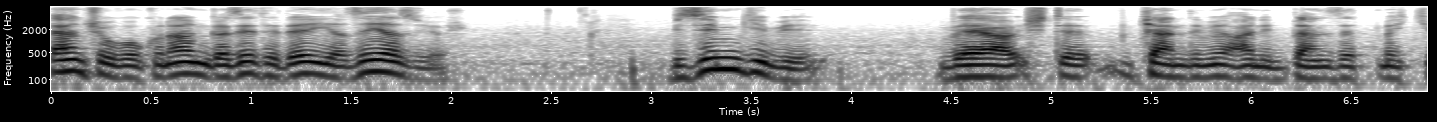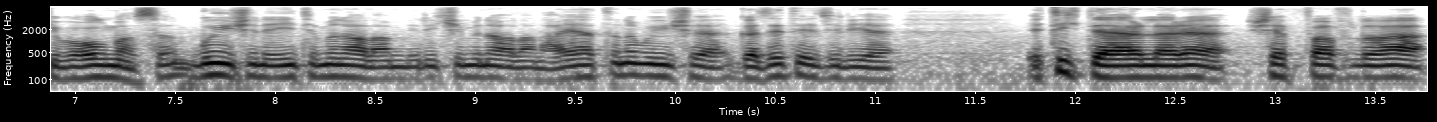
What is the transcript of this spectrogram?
En çok okunan gazetede yazı yazıyor. Bizim gibi veya işte kendimi hani benzetmek gibi olmasın, bu işin eğitimini alan, birikimini alan, hayatını bu işe, gazeteciliğe, etik değerlere, şeffaflığa,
